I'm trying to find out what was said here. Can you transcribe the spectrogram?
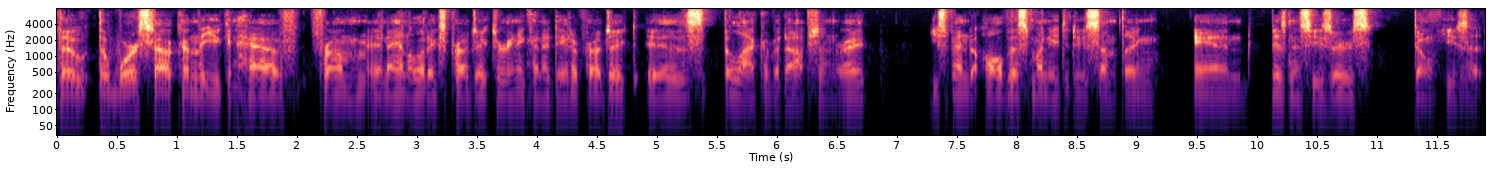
the the worst outcome that you can have from an analytics project or any kind of data project is the lack of adoption, right? You spend all this money to do something and business users don't use it.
